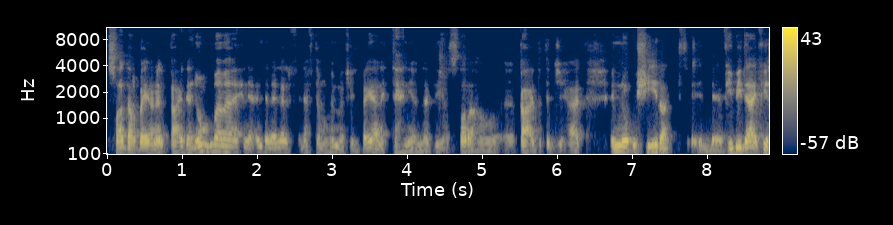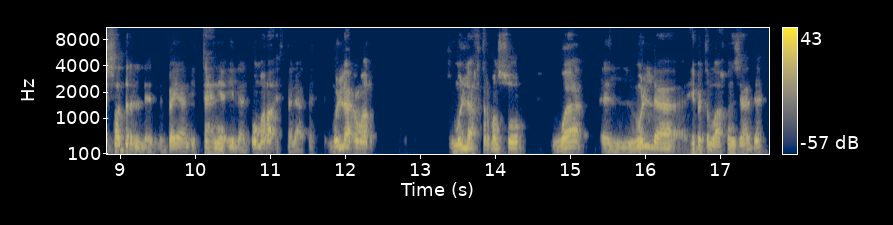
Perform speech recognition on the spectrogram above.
صدر بيان القاعدة. ربما إحنا عندنا لفتة مهمة في البيان التهنئة الذي أصدره قاعدة الجهاد إنه أشيرت في بدايه في صدر البيان التهنئة إلى الأمراء الثلاثة الملا عمر الملا أختر منصور والملا هبة الله اخنزاده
